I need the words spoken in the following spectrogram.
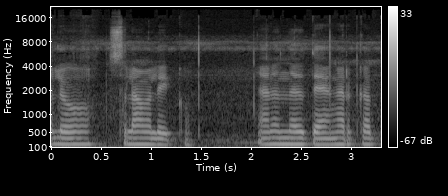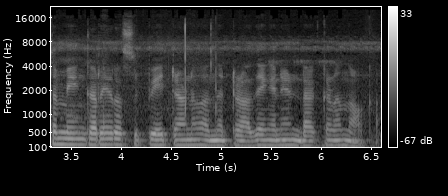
ഹലോ അസ്സാം വലൈക്കും ഞാനിന്ന് തേങ്ങ അരക്കാത്ത മീൻ കറി റെസിപ്പി ആയിട്ടാണ് വന്നിട്ടുള്ളത് അതെങ്ങനെ ഉണ്ടാക്കണം നോക്കാം.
